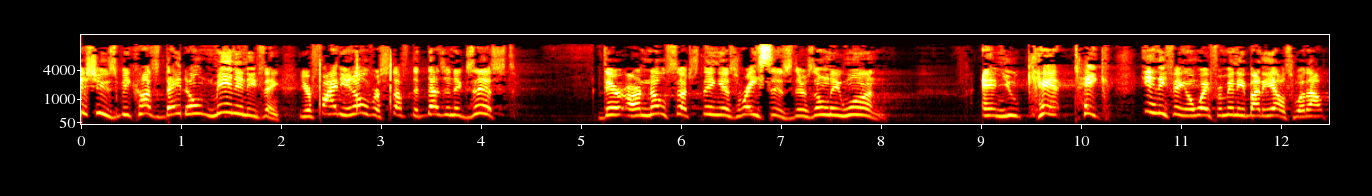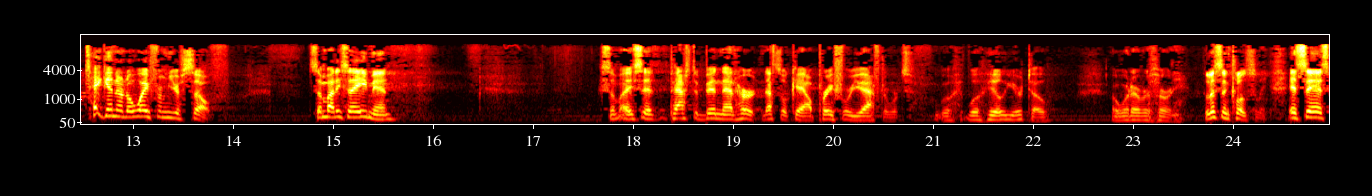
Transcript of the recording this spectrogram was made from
issues because they don't mean anything. You're fighting over stuff that doesn't exist. There are no such thing as races. There's only one and you can't take anything away from anybody else without taking it away from yourself. Somebody say amen. Somebody said, Pastor Ben, that hurt. That's okay. I'll pray for you afterwards. We'll, we'll heal your toe or whatever's hurting. Listen closely. It says,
